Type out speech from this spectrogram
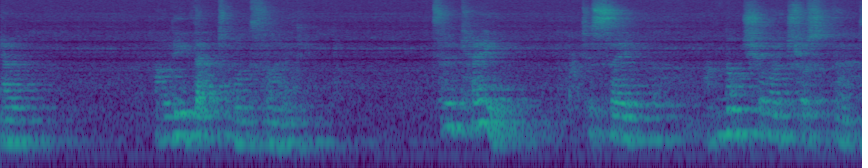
no. I'll leave that to one side. It's okay to say, I'm not sure I trust that.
